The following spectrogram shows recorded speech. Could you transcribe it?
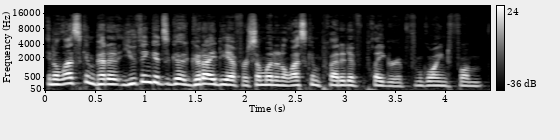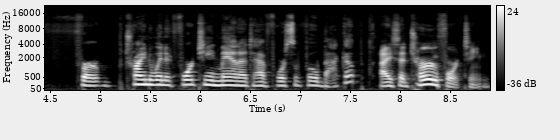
In a less competitive, you think it's a good, good idea for someone in a less competitive playgroup from going from for trying to win at 14 mana to have Force of Will backup I said turn 14.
